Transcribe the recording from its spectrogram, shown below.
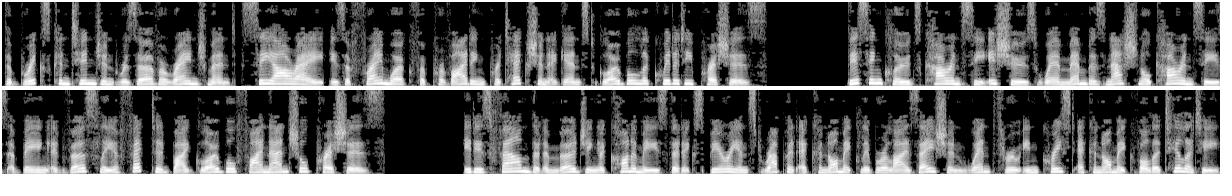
The BRICS Contingent Reserve Arrangement (CRA) is a framework for providing protection against global liquidity pressures. This includes currency issues where members' national currencies are being adversely affected by global financial pressures. It is found that emerging economies that experienced rapid economic liberalization went through increased economic volatility,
